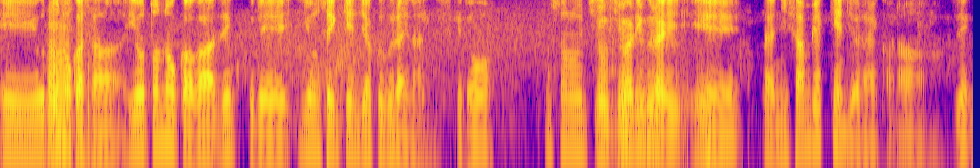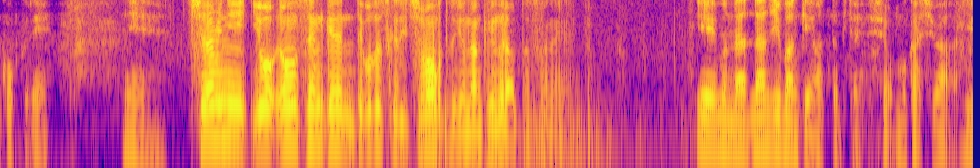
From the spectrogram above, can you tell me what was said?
えー、養豚農家さん、養豚農家が全国で4000件弱ぐらいなんですけど、そのうち1割ぐらい、えー、だから2、300件じゃないかな、全国で。ええちなみによ4000件ってことですけど、一番多かった時は何件ぐらいあったんですかね。いや、もうな何十万件あったみたいですよ、昔は。い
